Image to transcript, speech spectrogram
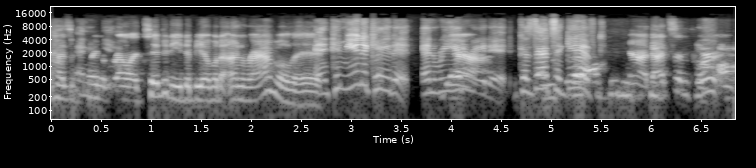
has a and, point of relativity to be able to unravel it and communicate it and reiterate yeah. it because that's and a gift. Yeah, that's important.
